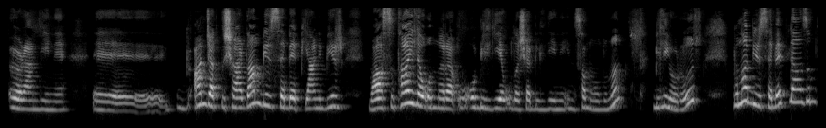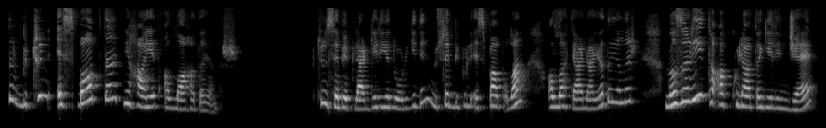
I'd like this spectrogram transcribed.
öğrendiğini, ancak dışarıdan bir sebep yani bir vasıtayla onlara o, o bilgiye ulaşabildiğini insanoğlunun biliyoruz. Buna bir sebep lazımdır. Bütün esbab da nihayet Allah'a dayanır. Bütün sebepler geriye doğru gidin, müsebbibül esbab olan Allah Teala'ya dayanır. Nazari taakkulata gelince,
